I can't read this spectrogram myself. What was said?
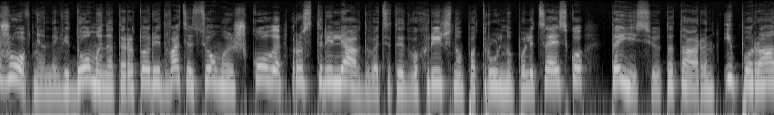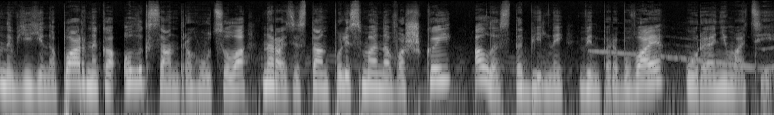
жовтня невідомий на території 27-ї школи розстріляв 22-річну патрульну поліцейську Таїсію Татарин і поранив її напарника Олександра Гуцула. Наразі стан полісмена важкий, але стабільний. Він перебуває у реанімації.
